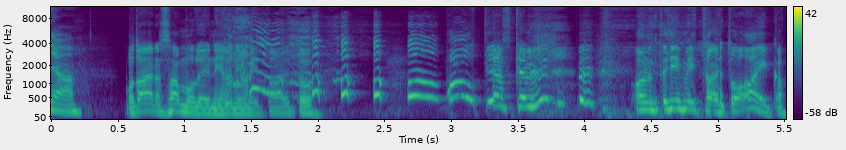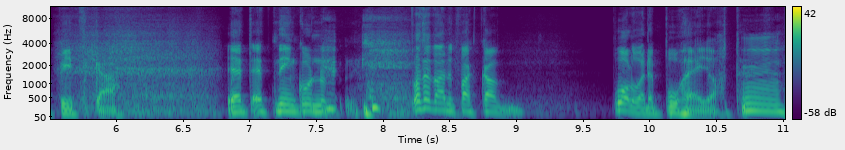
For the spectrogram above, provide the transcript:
Joo. mutta Aira Samuliini on imitoitu, valtiaskel on imitoitu aika pitkään. Et, et niin kuin, otetaan nyt vaikka puolueiden puheenjohtaja. Mm.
